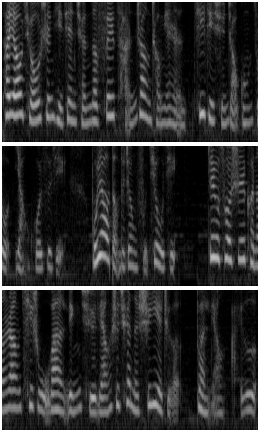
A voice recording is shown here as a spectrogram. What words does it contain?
他要求身体健全的非残障成年人积极寻找工作养活自己，不要等着政府救济。这个措施可能让七十五万领取粮食券的失业者断粮挨饿。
